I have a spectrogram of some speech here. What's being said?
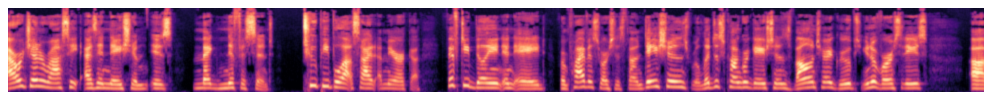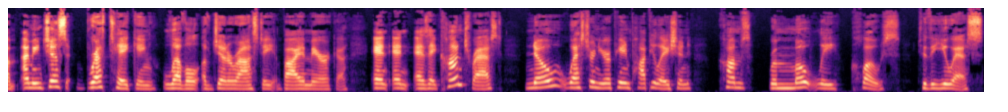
Our generosity as a nation is magnificent to people outside America. 50 billion in aid from private sources, foundations, religious congregations, voluntary groups, universities. Um, I mean, just breathtaking level of generosity by America. And and as a contrast, no Western European population comes remotely close to the U.S.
